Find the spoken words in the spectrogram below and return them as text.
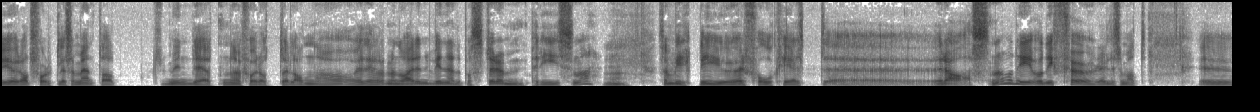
gjøre at folk liksom mente at myndighetene forrådte landet det men nå er vi nede på strømprisene, mm. som virkelig gjør folk helt eh, rasende, og de, og de, føler liksom at eh,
